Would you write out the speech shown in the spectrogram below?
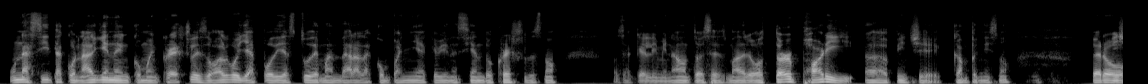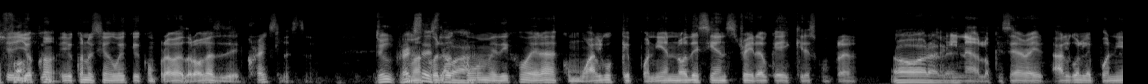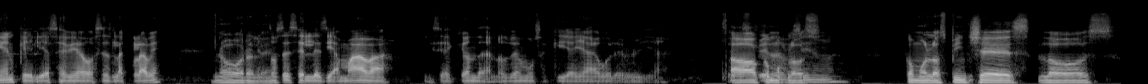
una cita con alguien en como en Craigslist o algo, ya podías tú demandar a la compañía que viene siendo Craigslist, ¿no? O sea que eliminaron todo ese desmadre. O third party uh, pinche companies, ¿no? Pero... yo, yo conocí a un güey que compraba drogas de Craigslist, no me acuerdo cómo me dijo, era como algo que ponían, no decían straight up que quieres comprar Órale. o lo que sea, algo le ponían que él ya sabía, o sea, es la clave. Órale. Entonces él les llamaba, decía, ¿qué onda? Nos vemos aquí, allá, whatever, ya. Oh, como los, como los pinches, los,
